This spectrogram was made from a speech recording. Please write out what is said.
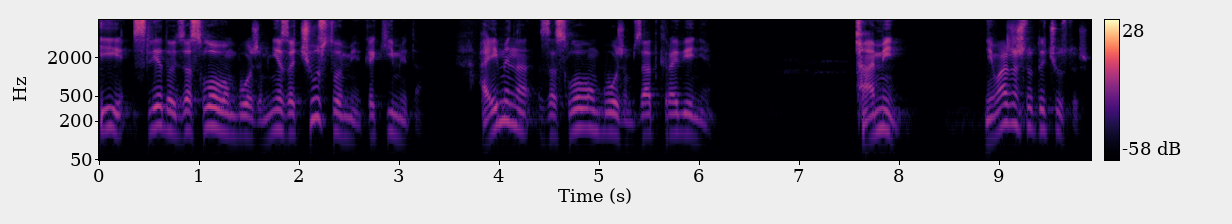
и следовать за Словом Божьим, не за чувствами какими-то, а именно за Словом Божьим, за откровением. Аминь. Не важно, что ты чувствуешь.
